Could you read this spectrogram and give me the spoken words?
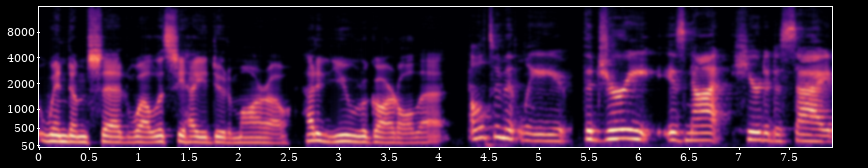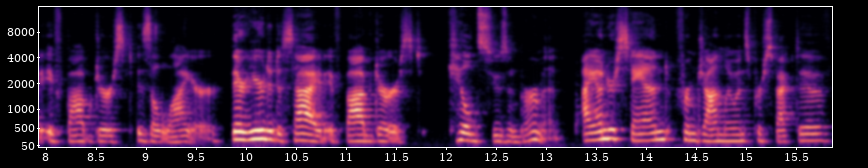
Windham said, well, let's see how you do tomorrow. How did you regard all that? Ultimately, the jury is not here to decide if Bob Durst is a liar. They're here to decide if Bob Durst killed Susan Berman. I understand from John Lewin's perspective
